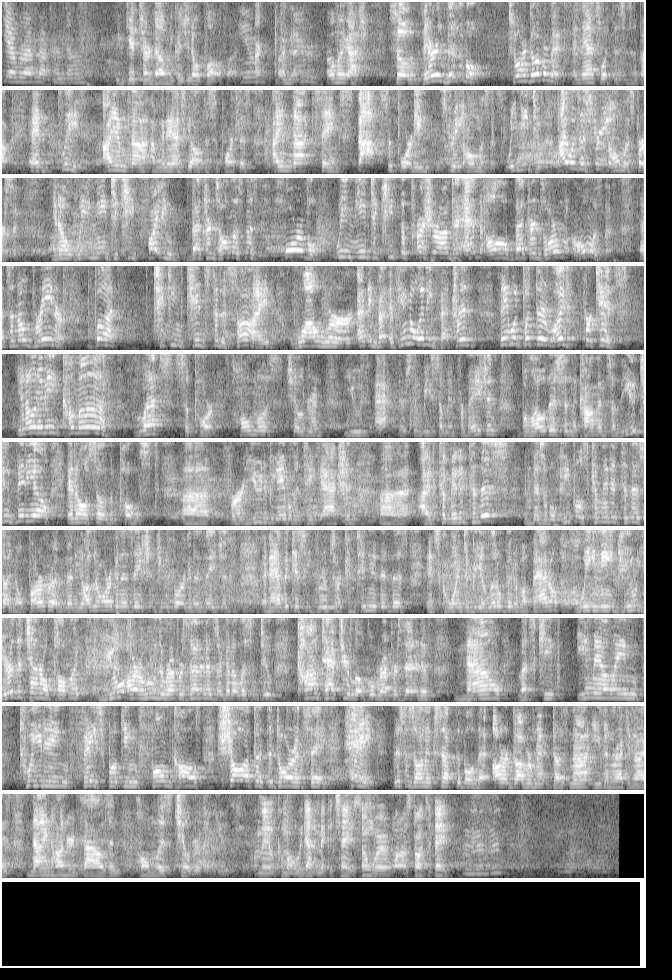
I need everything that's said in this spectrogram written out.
Yeah, but I've got turned down. You get turned down because you don't qualify. Yeah. I, I mean- same. Oh my gosh. So they're invisible to our government, and that's what this is about. And please, I am not, I'm going to ask you all to support this. I am not saying stop supporting street homelessness. We need to. I was a street homeless person. You know, we need to keep fighting veterans homelessness. Horrible. We need to keep the pressure on to end all veterans homelessness. That's a no-brainer. But kicking kids to the side while we're ending. Vet- if you know any veteran, they would put their life for kids. You know what I mean? Come on, let's support Homeless Children Youth Act. There's going to be some information below this in the comments of the YouTube video and also the post uh, for you to be able to take action. Uh, I've committed to this. Invisible People's committed to this. I know Barbara and many other organizations, youth organizations, and advocacy groups are continuing to this. It's going to be a little bit of a battle. We need you. You're the general public. You are who the representatives are going to listen to. Contact your local representative now. Let's keep emailing, tweeting, Facebooking, phone calls. Show up at the door and say, hey, this is unacceptable that our government does not even recognize 900,000 homeless children and youth. I mean, come on, we got to make a change somewhere. Why not start today? Mm-hmm.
